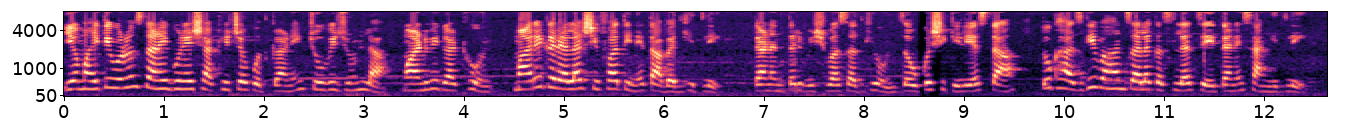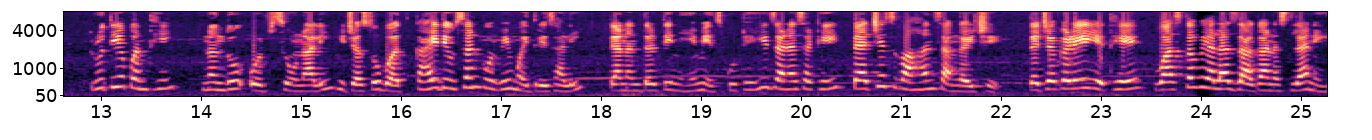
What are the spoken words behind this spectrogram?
या माहितीवरून स्थानिक गुन्हे शाखेच्या पथकाने चोवीस जूनला मांडवी गाठून मारेकऱ्याला शिफातीने ताब्यात घेतले. त्यानंतर विश्वासात घेऊन चौकशी केली असता तो खासगी वाहन चालक असल्याचे त्याने सांगितले. तृतीयपंथी नंदू उर्फ सोनाली हिच्यासोबत काही दिवसांपूर्वी मैत्री झाली. त्यानंतर ती नेहमीच कुठेही जाण्यासाठी त्याचेच वाहन सांगायची. त्याच्याकडे येथे वास्तव्याला जागा नसल्याने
